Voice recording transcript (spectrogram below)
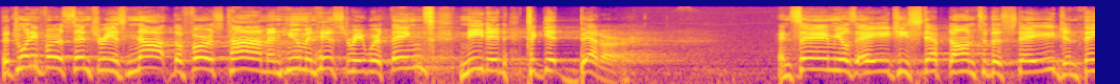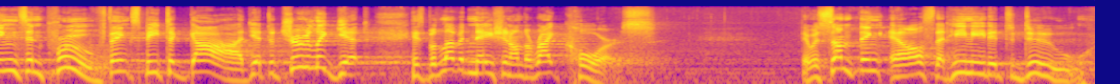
The 21st century is not the first time in human history where things needed to get better. In Samuel's age, he stepped onto the stage and things improved, thanks be to God. Yet to truly get his beloved nation on the right course, there was something else that he needed to do.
